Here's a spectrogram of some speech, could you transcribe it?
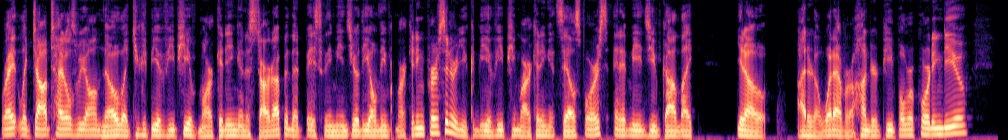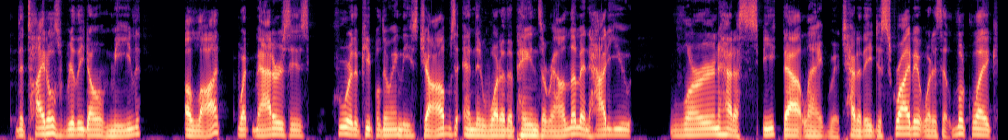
right? Like job titles, we all know, like you could be a VP of marketing in a startup, and that basically means you're the only marketing person, or you could be a VP marketing at Salesforce, and it means you've got like, you know, I don't know, whatever, 100 people reporting to you. The titles really don't mean a lot. What matters is who are the people doing these jobs and then what are the pains around them and how do you learn how to speak that language? How do they describe it? What does it look like?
